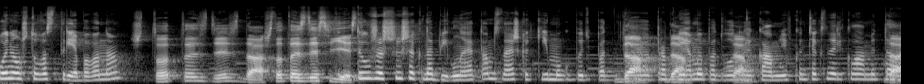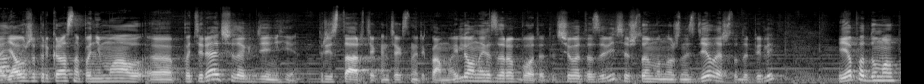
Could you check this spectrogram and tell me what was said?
понял, что востребовано. Что-то здесь, да, что-то здесь есть. Ты уже шишек набил на этом, знаешь, какие могут быть под, да, э, проблемы, да, подводные да. камни в контекстной рекламе. Да. да, я уже прекрасно понимал, э, потеряет человек деньги при старте контекстной рекламы или он их заработает. От чего это зависит, что ему нужно сделать, что допилить. И я подумал,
